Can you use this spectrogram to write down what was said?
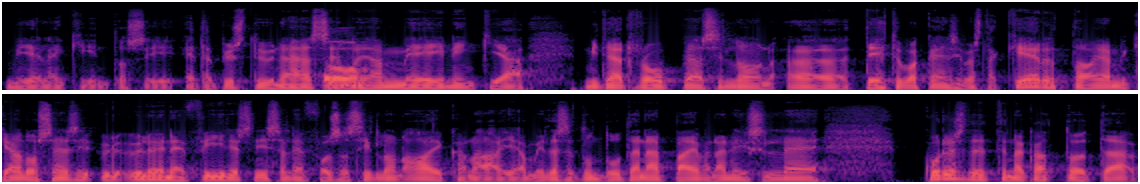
mielenkiintoisia, että pystyy nähdä sen ajan meininkiä, mitä droppeja silloin ö, tehty vaikka ensimmäistä kertaa, ja mikä on ollut sen yleinen fiilis niissä leffoissa silloin aikanaan, ja mitä se tuntuu tänä päivänä, niin silleen kuriositeettina katsoa, että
